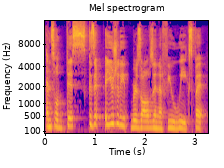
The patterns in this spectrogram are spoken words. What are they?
And so this, cause it, it usually resolves in a few weeks, but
